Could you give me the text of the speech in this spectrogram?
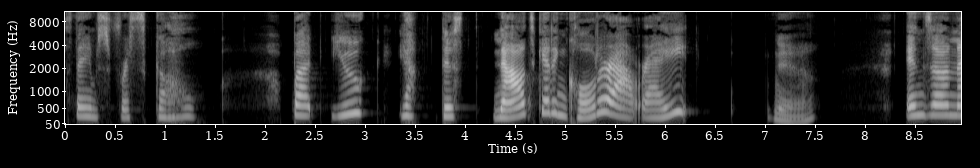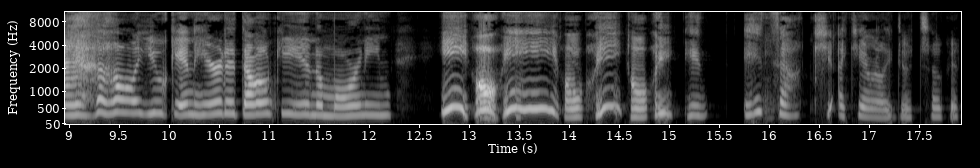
His name's Frisco. But you, yeah, this now it's getting colder out, right? Yeah. And so now you can hear the donkey in the morning. Hee ho hee ho hee ho hee. It, it's so cute. I can't really do it so good.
